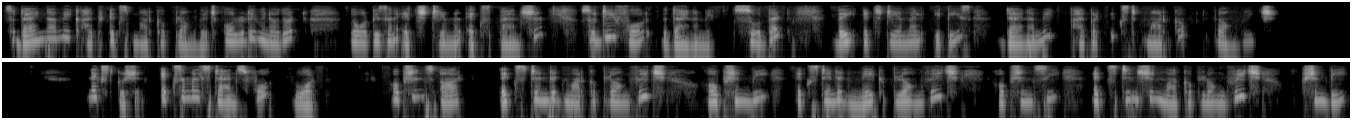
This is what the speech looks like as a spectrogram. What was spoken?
so dynamic hypertext markup language. Already we know that the what is an HTML expansion. So D for the dynamic. So that the HTML it is dynamic hypertext markup language. Next question. XML stands for what? Options are extended markup language. Option B, extended markup language. Option C, extension markup language. Option D,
